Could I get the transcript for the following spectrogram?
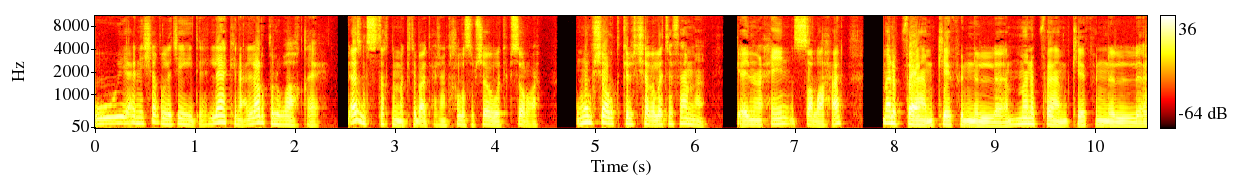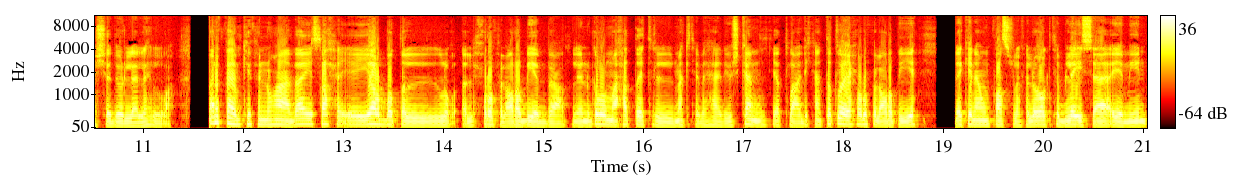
ويعني شغلة جيدة. لكن على أرض الواقع لازم تستخدم مكتبات عشان تخلص بشغلك بسرعة ومو بشرط كل شغلة تفهمها. يعني الحين الصراحه ما نبفاهم كيف إن ما نبفاهم كيف إن أشهد أن لا إله إلا الله. أنا فاهم كيف إنه هذا صح يربط الحروف العربية ببعض لأنه قبل ما حطيت المكتبة هذه وش كانت يطلع لي؟ كانت تطلع لي الحروف العربية لكنها منفصلة. فلو اكتب ليس يمين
